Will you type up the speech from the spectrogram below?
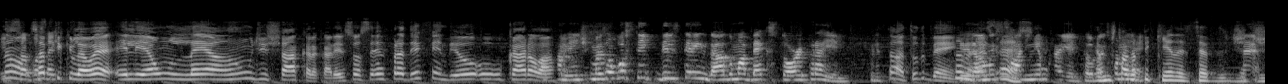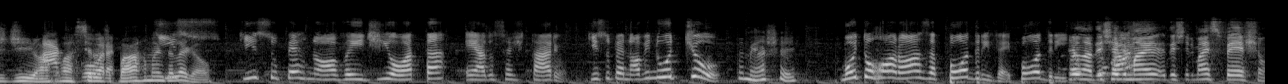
Ele Não, só sabe o que, consegue- que o Léo é? Ele é um leão de chácara, cara. Ele só serve pra defender o, o cara lá. Exatamente. Mas eu gostei deles terem dado uma backstory pra ele. Ele Tá, tudo bem. Deram uma é, historinha pra ele, pelo É uma menos pra história pequena de, de, de, de arruaceira Agora, de barra, mas que é legal. Que supernova idiota é a do Sagitário. Que supernova inútil. Também achei. Muito horrorosa, podre, velho, podre. Não, deixa eu ele acho- mais, deixa ele mais fashion.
